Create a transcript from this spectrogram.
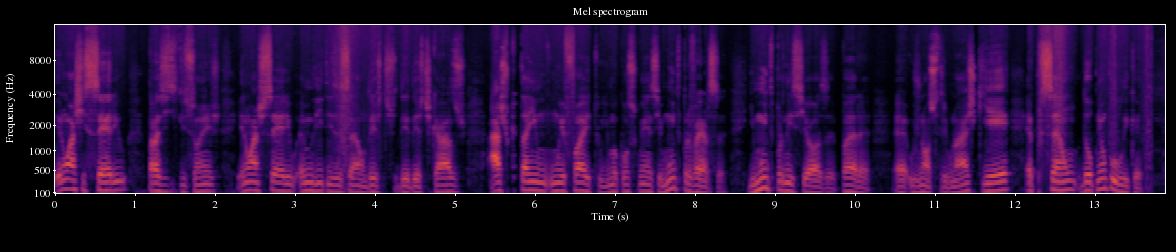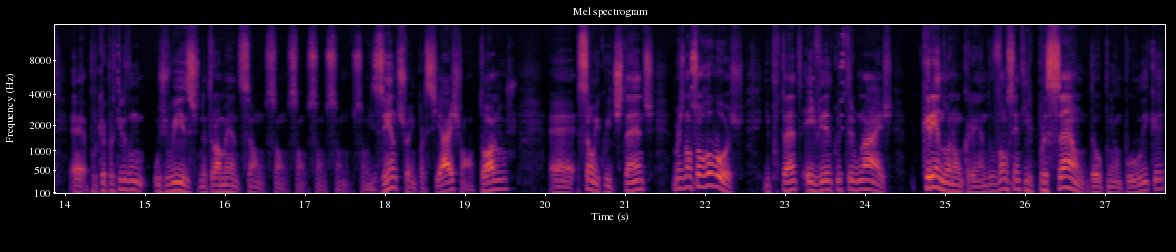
eu não acho isso sério para as instituições, eu não acho sério a meditização destes, de, destes casos, acho que tem um, efeito e uma consequência muito perversa e muito perniciosa para os nossos tribunais, que é a pressão da opinião pública. Uh, porque a partir de um, os juízes, naturalmente, são, são, são, são, são, são isentos, são imparciais, são autónomos, uh, são equidistantes, mas não são robôs. E, portanto, é evidente que os tribunais querendo ou não querendo, vão sentir pressão da opinião pública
